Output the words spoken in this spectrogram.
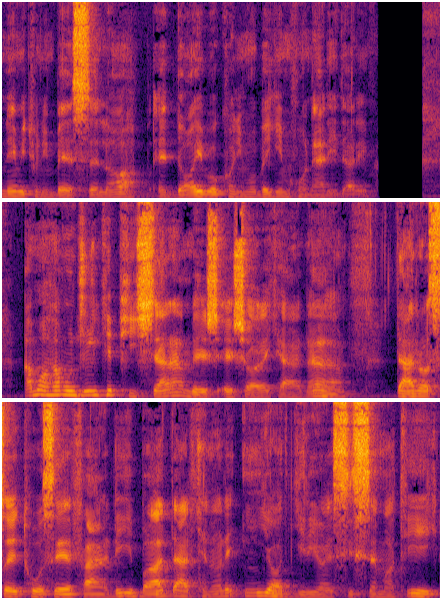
نمی‌تونیم به اصطلاح ادعایی بکنیم و بگیم هنری داریم. اما همون جوری که پیشتر هم بهش اشاره کردم در راستای توسعه فردی باید در کنار این یادگیری های سیستماتیک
